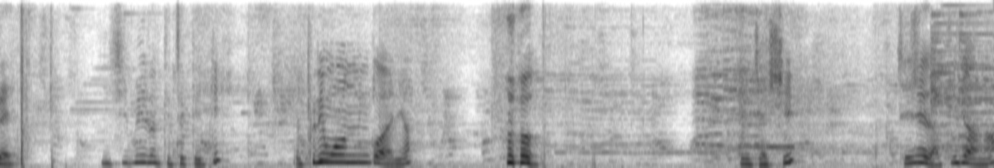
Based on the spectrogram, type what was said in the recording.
네. 21은 괜찮겠지? 프리모는 거 아니야? 응, 제시? 제시 나쁘지 않아?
